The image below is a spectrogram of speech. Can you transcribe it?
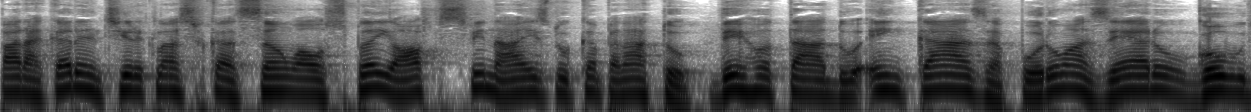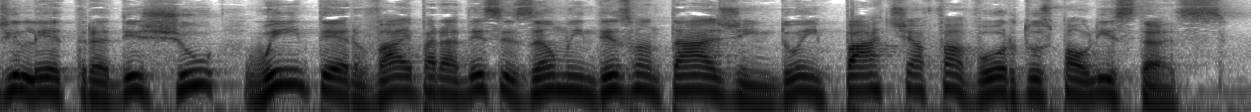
para garantir classificação aos playoffs finais do campeonato. Derrotado em casa por 1 a 0, gol de letra de Chu, o Inter vai para a decisão em desvantagem do empate a favor dos paulistas.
